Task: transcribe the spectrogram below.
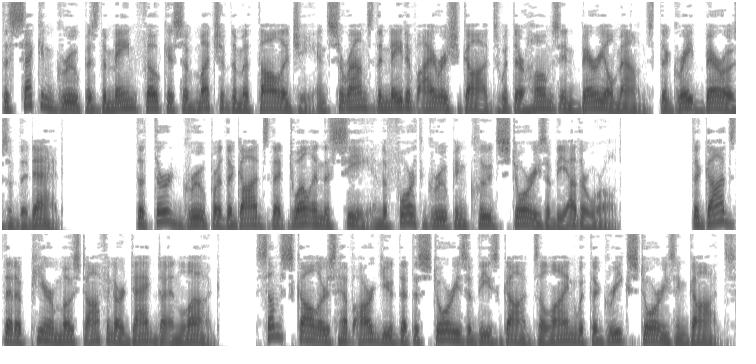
The second group is the main focus of much of the mythology and surrounds the native Irish gods with their homes in burial mounds the Great Barrows of the Dead. The third group are the gods that dwell in the sea and the fourth group includes stories of the otherworld. The gods that appear most often are Dagda and Lug. Some scholars have argued that the stories of these gods align with the Greek stories and gods.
